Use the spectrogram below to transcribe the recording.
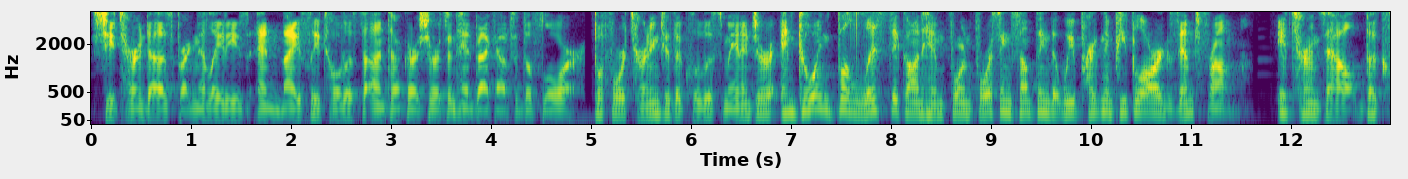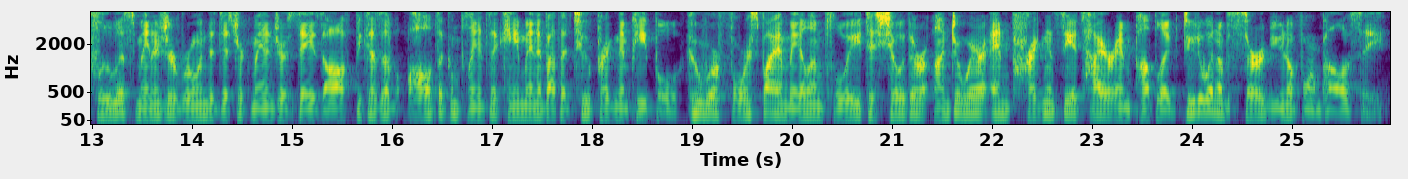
she turned to us pregnant ladies and nicely told us to untuck our shirts and head back out to the floor, before turning to the clueless manager and going ballistic on him for enforcing something that we pregnant people are exempt from. It turns out the clueless manager ruined the district manager's days off because of all the complaints that came in about the two pregnant people who were forced by a male employee to show their underwear and pregnancy attire in public due to an absurd uniform policy.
